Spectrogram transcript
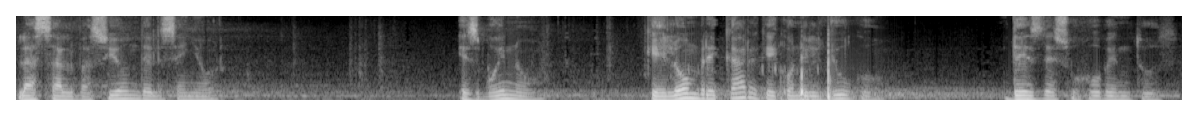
la salvación del Señor. Es bueno que el hombre cargue con el yugo desde su juventud.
